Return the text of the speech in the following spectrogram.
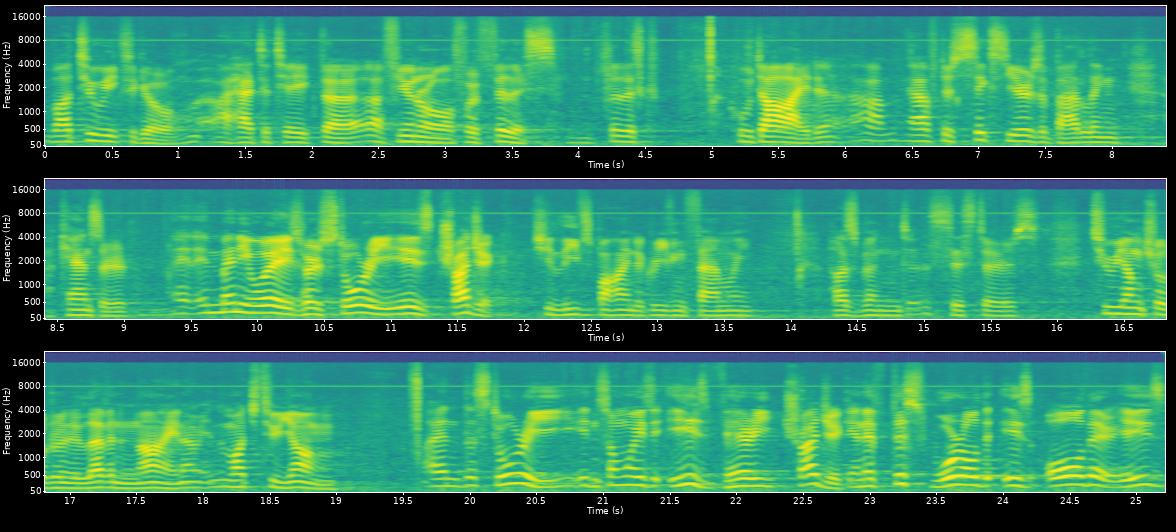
About two weeks ago, I had to take the funeral for Phyllis. Phyllis, who died um, after six years of battling cancer. And in many ways, her story is tragic. She leaves behind a grieving family, husband, sisters, two young children, 11 and 9. I mean, much too young. And the story, in some ways, is very tragic. And if this world is all there is,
